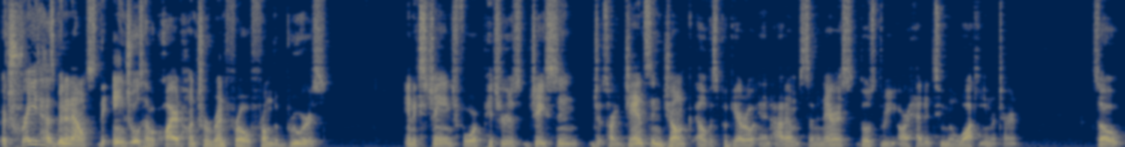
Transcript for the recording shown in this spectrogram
A trade has been announced. The Angels have acquired Hunter Renfroe from the Brewers in exchange for pitchers Jason, sorry, Jansen Junk, Elvis Peguero, and Adam Seminaris. Those three are headed to Milwaukee in return. So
